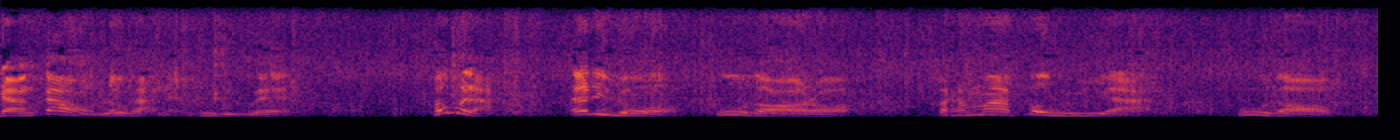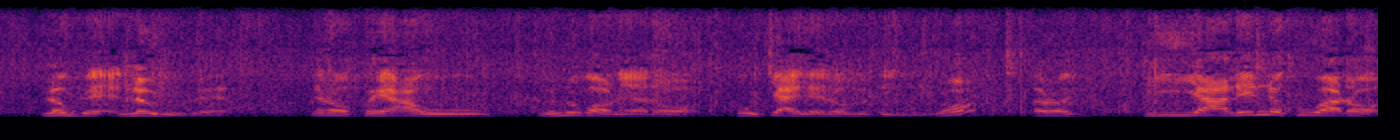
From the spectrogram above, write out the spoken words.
ဒဏ်ကောက်အောင်လုပ်တာ ਨੇ အတူတူပဲဟုတ်မလားအဲ့ဒီတော့ဥတော်ကတော့ပထမပုံကြီးကဥတော်လုပ်တဲ့အလုပ်တွေပဲအဲ့တော့ဘယ်ဟာကိုမနုကောင်တွေကတော့ကိုကြိုက်လဲတော့မသိဘူးเนาะအဲ့တော့ဒီຢာလေးနှစ်ခုကတော့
